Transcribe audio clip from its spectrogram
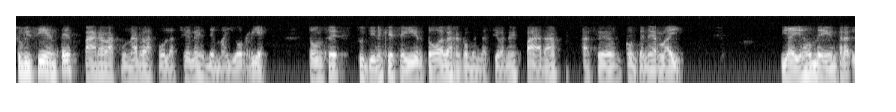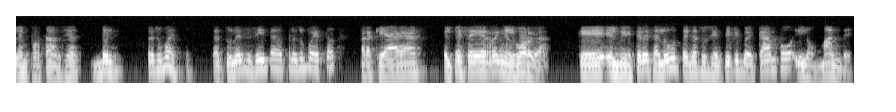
suficientes para vacunar a las poblaciones de mayor riesgo. Entonces, tú tienes que seguir todas las recomendaciones para hacer contenerlo ahí. Y ahí es donde entra la importancia del presupuesto. O sea, tú necesitas presupuesto para que hagas el PCR en el Gorga, que el Ministerio de Salud tenga su científico de campo y los mande,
